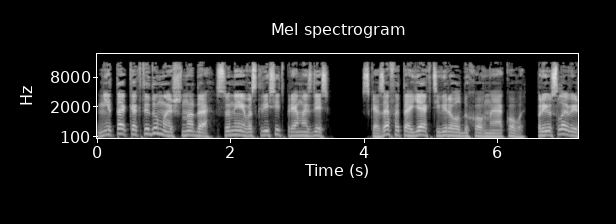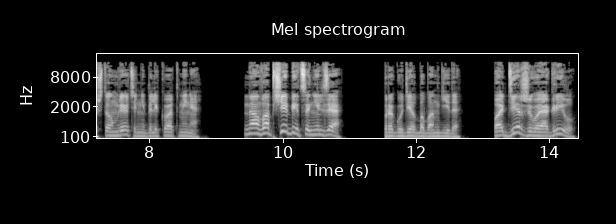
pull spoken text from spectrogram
«Не так, как ты думаешь, но да, сумею воскресить прямо здесь». Сказав это, я активировал духовные оковы, при условии, что умрете недалеко от меня. «Нам вообще биться нельзя!» — прогудел Бабангида. «Поддерживай Агрилу!»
